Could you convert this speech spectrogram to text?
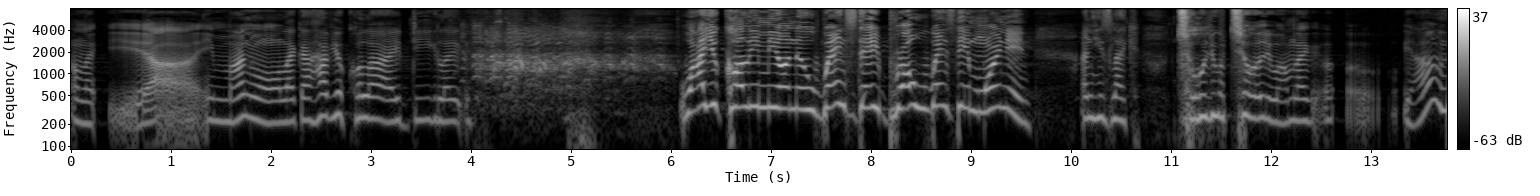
I'm like, yeah, Emmanuel. Like, I have your caller ID. Like, why are you calling me on a Wednesday, bro? Wednesday morning? And he's like, Tolu, Tolu. I'm like, uh, yeah.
